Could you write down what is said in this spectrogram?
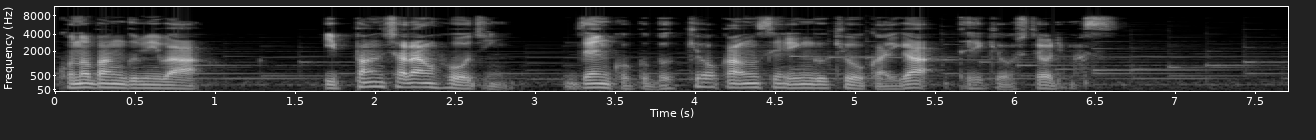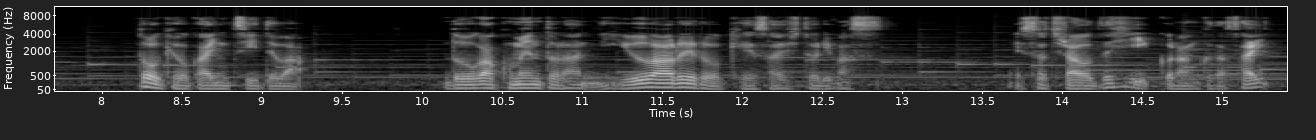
この番組は、一般社団法人全国仏教カウンセリング協会が提供しております。当協会については、動画コメント欄に URL を掲載しております。そちらをぜひご覧ください。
